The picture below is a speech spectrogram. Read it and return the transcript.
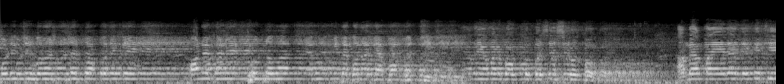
পরিচয় প্রশাসনের পক্ষ থেকে অনেক অনেক ধন্যবাদ এবং কৃতজ্ঞতা জ্ঞাপন করছি। আমি আমার বক্তব্য শেষ করব। আমরা মায়েরা দেখেছি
